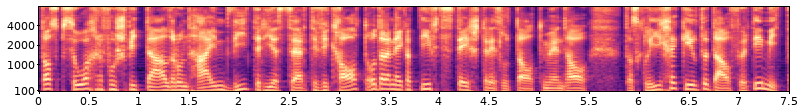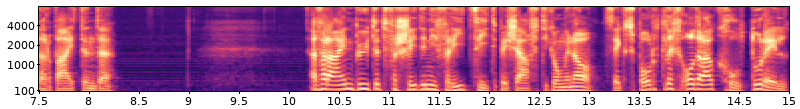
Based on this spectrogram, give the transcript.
dass Besucher von Spitälern und Heimen weiterhin ein Zertifikat oder ein negatives Testresultat haben müssen Das Gleiche gilt auch für die Mitarbeitenden. Ein Verein bietet verschiedene Freizeitbeschäftigungen an, sei sportlich oder auch kulturell.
